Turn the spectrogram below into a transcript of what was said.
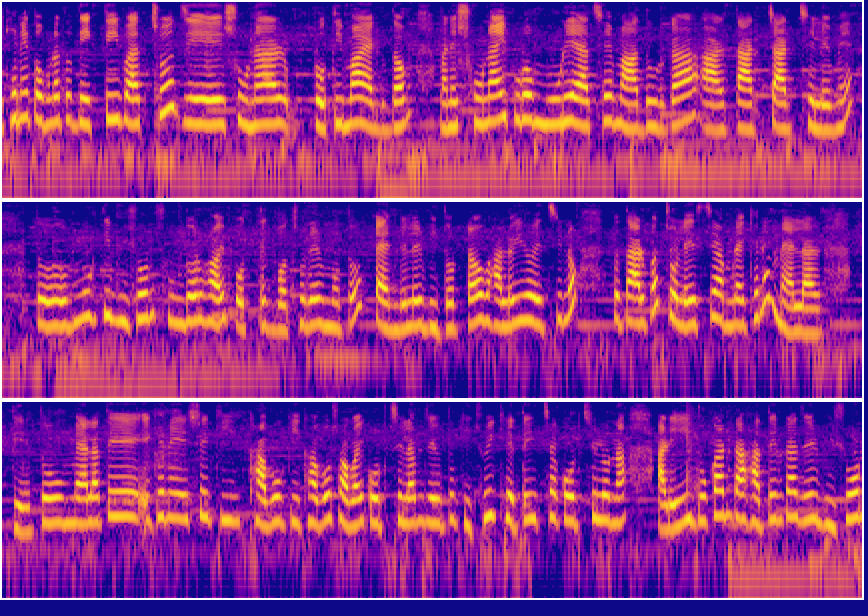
এখানে তোমরা তো দেখতেই পাচ্ছ যে সোনার প্রতিমা একদম মানে সোনাই পুরো মুড়ে আছে মা দুর্গা আর তার চার ছেলে মেয়ে। তো মূর্তি ভীষণ সুন্দর হয় প্রত্যেক বছরের মতো, প্যান্ডেলের ভিতরটাও ভালোই হয়েছিল। তো তারপর চলে এসেছি আমরা এখানে মেলার তে মেলাতে এখানে এসে কি খাব কি খাব সবাই করছিলাম, যেহেতু কিছুই খেতে ইচ্ছা করছিল না। আর এই দোকানটা হাতের কাজের ভীষণ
